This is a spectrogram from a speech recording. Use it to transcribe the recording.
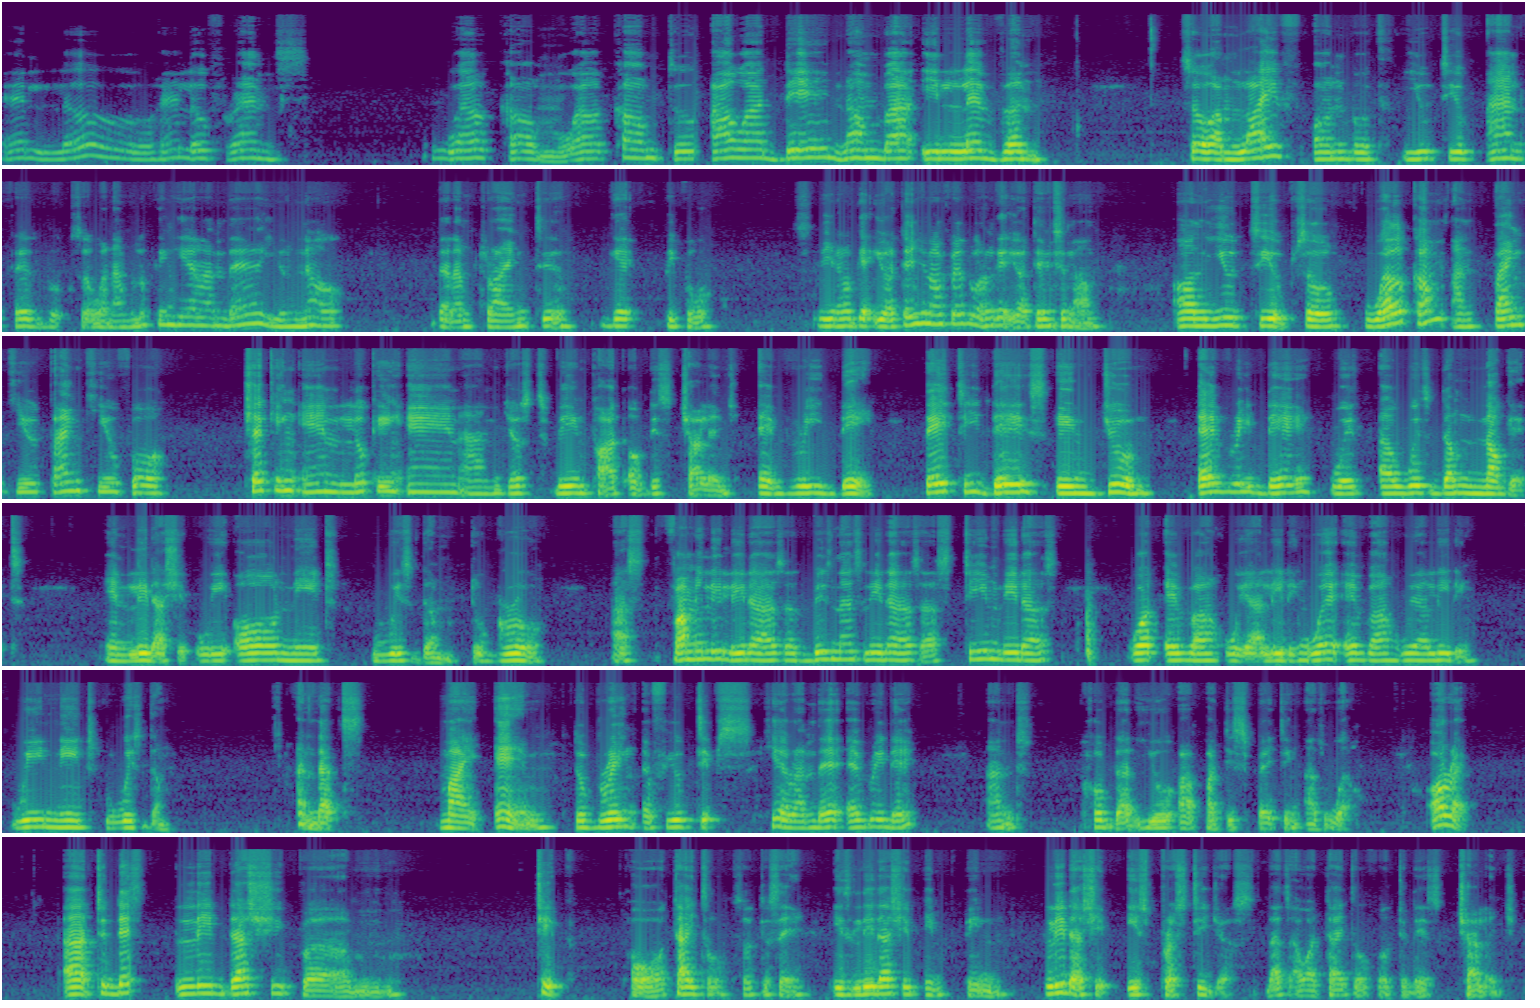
Hello, hello, friends. Welcome, welcome to our day number 11. So I'm live on both YouTube and Facebook. So when I'm looking here and there, you know that I'm trying to get people, you know, get your attention on Facebook and get your attention on on YouTube. So welcome and thank you. Thank you for checking in, looking in, and just being part of this challenge every day. 30 days in June, every day with a wisdom nugget in leadership. We all need wisdom to grow as family leaders, as business leaders, as team leaders, whatever we are leading, wherever we are leading, we need wisdom. And that's my aim to bring a few tips here and there every day and hope that you are participating as well. All right. Uh, today's leadership um, tip or title, so to say, is leadership in, in leadership is prestigious. That's our title for today's challenge,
